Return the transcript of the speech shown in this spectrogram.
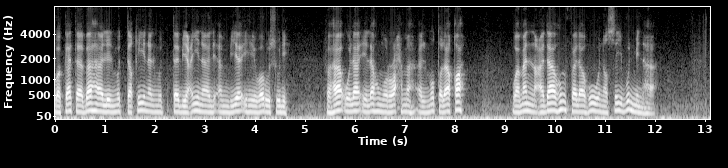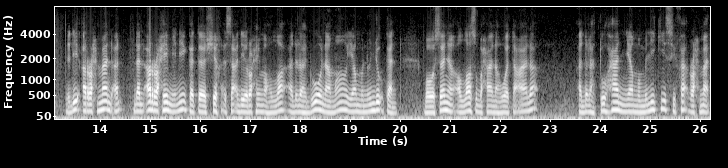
wa katabaha lil muttaqin al muttabi'in li anbiya'ihi wa rusulihi فهؤلاء لهم الرحمة المطلقة ومن عداهم فله نصيب منها jadi Ar-Rahman dan Ar-Rahim ini kata Syekh Sa'di rahimahullah adalah dua nama yang menunjukkan bahwasanya Allah Subhanahu wa taala adalah Tuhan yang memiliki sifat rahmat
